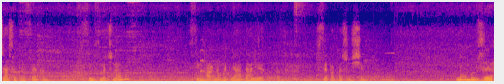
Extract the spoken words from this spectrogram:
чаша просека. Всім смачного, всім гарного дня. Далі е, все покажу ще. Ну, а ми вже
